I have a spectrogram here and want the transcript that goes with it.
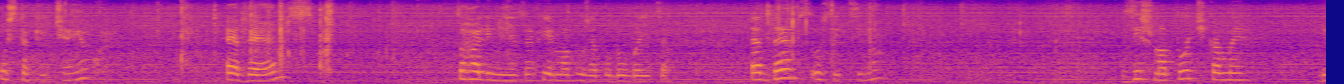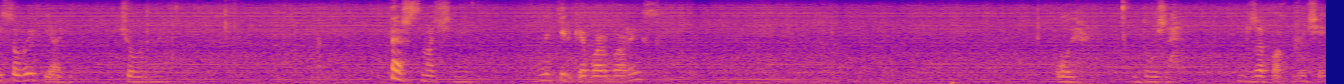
Ось такий чайок. Едемс. Взагалі мені ця фірма дуже подобається. Едемс, ось і ціна. Зі шматочками лісових ягід. Чорний. Теж смачний. Не тільки барбарис. Ой, дуже, дуже пахнучий.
